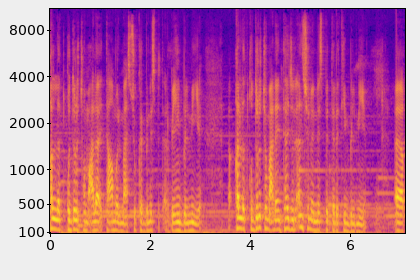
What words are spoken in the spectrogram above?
قلت قدرتهم على التعامل مع السكر بنسبة 40% قلت قدرتهم على إنتاج الأنسولين نسبة 30% آه،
